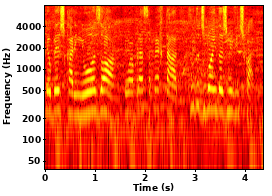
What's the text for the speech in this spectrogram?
meu beijo carinhoso, ó, um abraço apertado. Tudo de bom em 2024.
